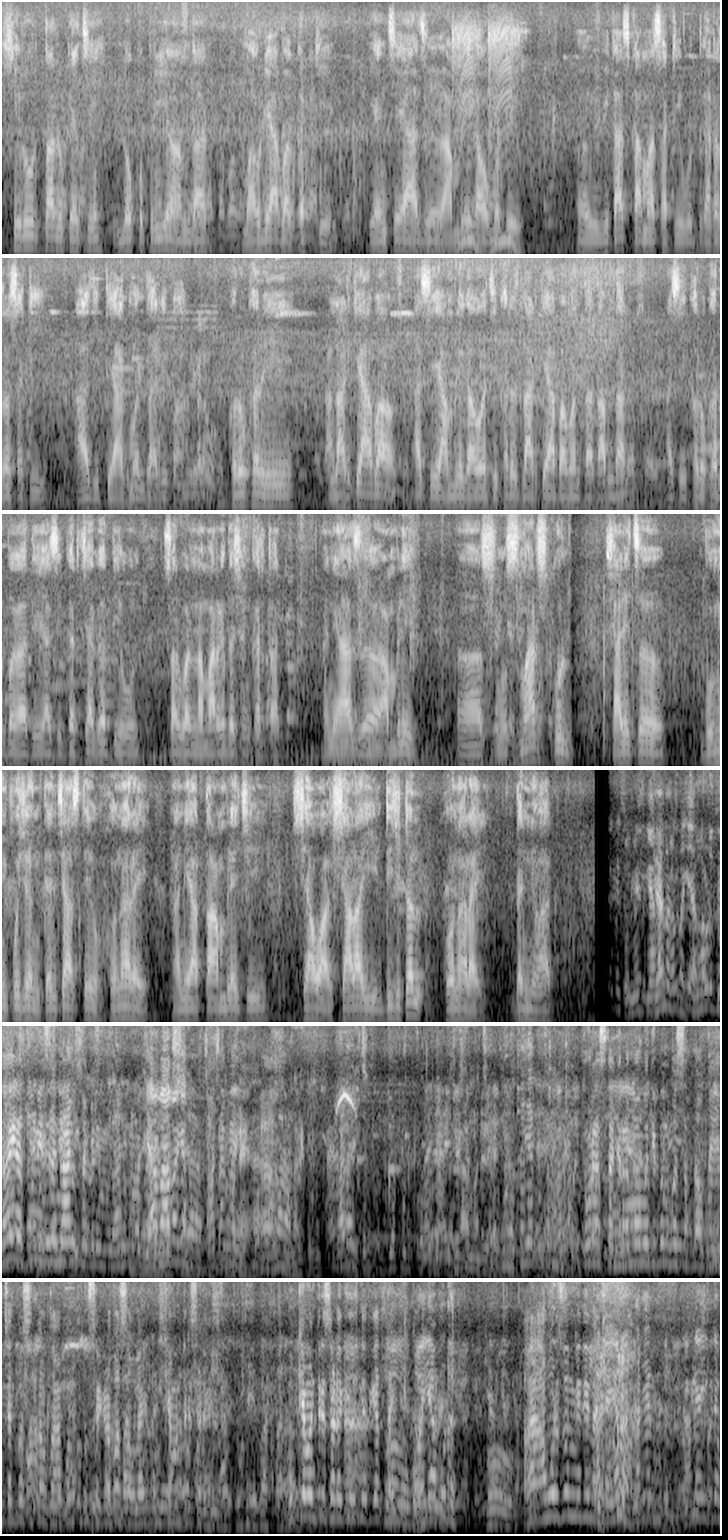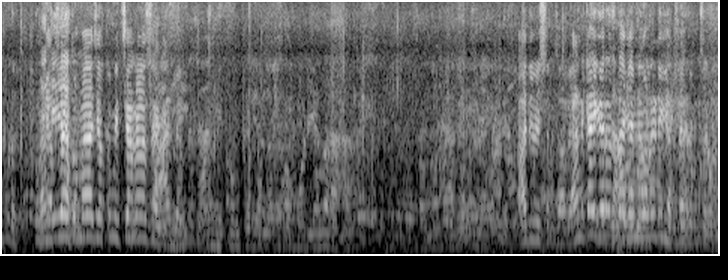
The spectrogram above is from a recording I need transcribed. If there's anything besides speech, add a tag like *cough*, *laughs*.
शिरूर तालुक्याचे लोकप्रिय आमदार माऊली आबा कटके यांचे आज आंबळेगावमध्ये विकास कामासाठी उद्घाटनासाठी आज इथे आगमन झाले पहा. खरोखर हे लाडके आबा असे आंबळेगावाचे खरंच लाडके आबा म्हणतात आमदार. असे खरोखर बघा ते असे घरच्या गत येऊन सर्वांना मार्गदर्शन करतात. आणि आज आंबळे स्मार्ट स्कूल शाळेचं भूमिपूजन त्यांच्या हस्ते होणार आहे आणि आता आंबल्याची शावा शाळा ही डिजिटल होणार आहे. धन्यवाद. नाही ना सगळी घ्या बाबा घ्या. आता काय? तो रस्ता ग्रामामध्ये पण बसत नव्हता याच्यात बसत नव्हता. आपण तो दुसरीकडे बसवलाय मुख्यमंत्री सडक योजना. मुख्यमंत्री सडक योजनेत घेतलाय हा, आवर्जून मी दिलाय तो माझ्या. तुम्ही चार वेळा सांगितलंय. अधिवेशन चालू आहे. आणि काही गरज नाही का मी ऑलरेडी घेतलाय तुमचं.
